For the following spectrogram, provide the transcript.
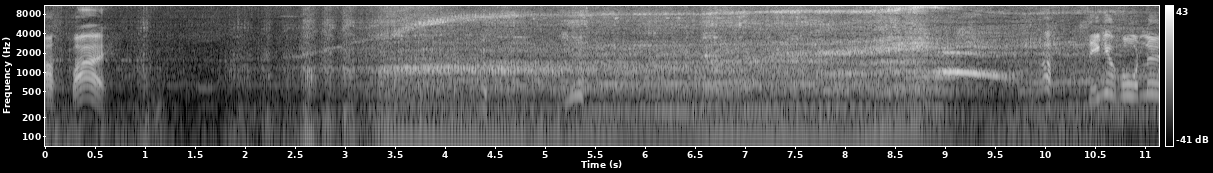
อะไปโอ้เสียงยังโหดเลย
